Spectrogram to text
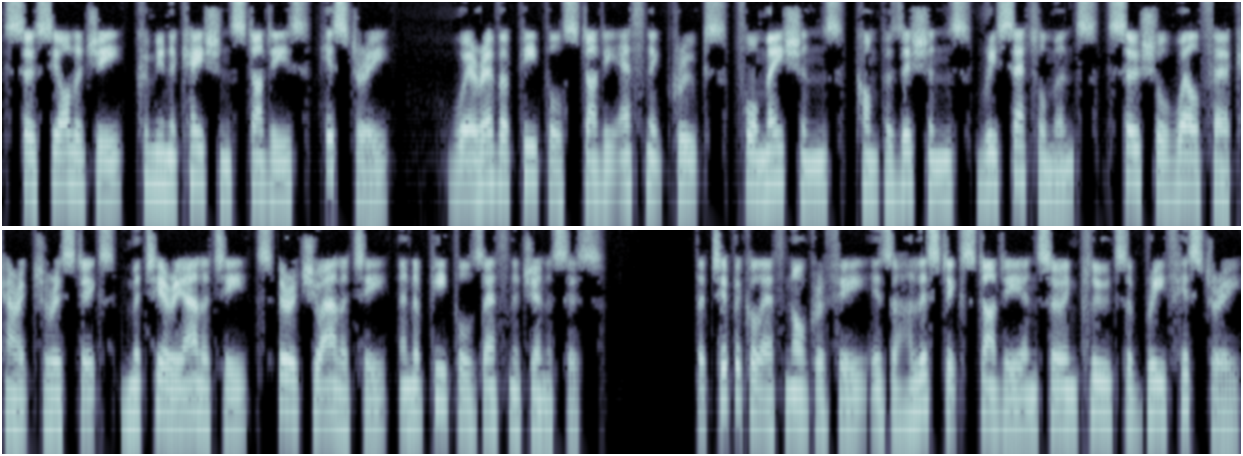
sociology, communication studies, history, wherever people study ethnic groups, formations, compositions, resettlements, social welfare characteristics, materiality, spirituality, and a people's ethnogenesis. The typical ethnography is a holistic study and so includes a brief history,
